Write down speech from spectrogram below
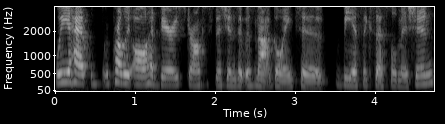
We had we probably all had very strong suspicions it was not going to be a successful mission.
